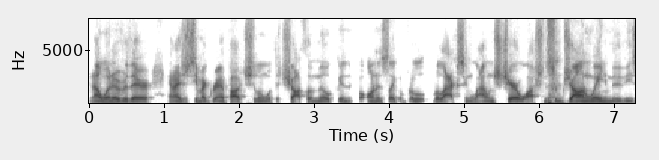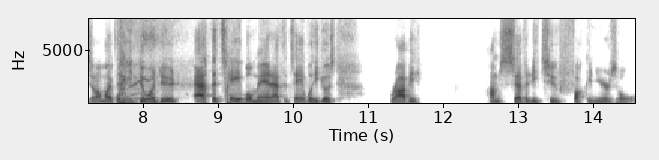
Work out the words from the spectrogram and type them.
And I went over there and I just see my grandpa chilling with the chocolate milk and on his like rel- relaxing lounge chair watching some John Wayne movies. And I'm like, what are you doing, dude? At the table, man, at the table. He goes, Robbie, I'm 72 fucking years old.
